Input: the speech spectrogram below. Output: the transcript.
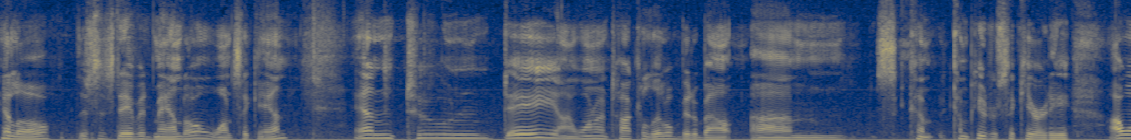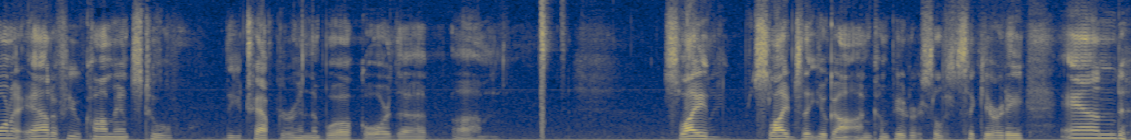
Hello, this is David Mandel once again, and today I want to talk a little bit about um, com computer security. I want to add a few comments to the chapter in the book or the um, slide slides that you got on computer security and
